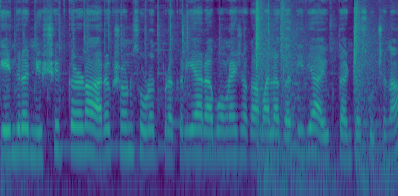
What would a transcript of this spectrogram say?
केंद्र निश्चित करणं आरक्षण सोडत प्रक्रिया राबवण्याच्या कामाला गती द्या आयुक्तांच्या सूचना.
